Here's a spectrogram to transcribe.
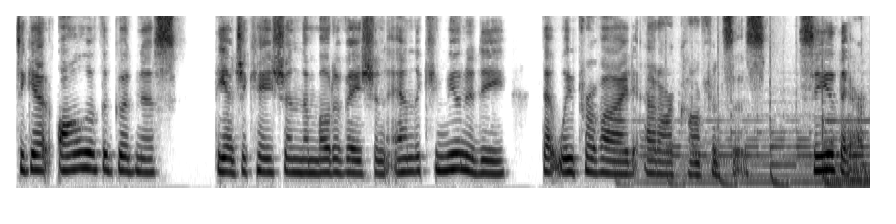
to get all of the goodness, the education, the motivation, and the community that we provide at our conferences. See you there.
